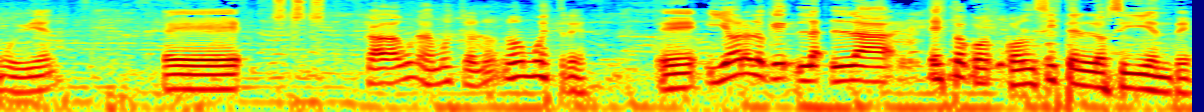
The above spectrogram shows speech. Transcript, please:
Muy bien. Eh, cada una muestre, no, no muestre. Eh, y ahora lo que la, esto co- consiste en lo siguiente.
